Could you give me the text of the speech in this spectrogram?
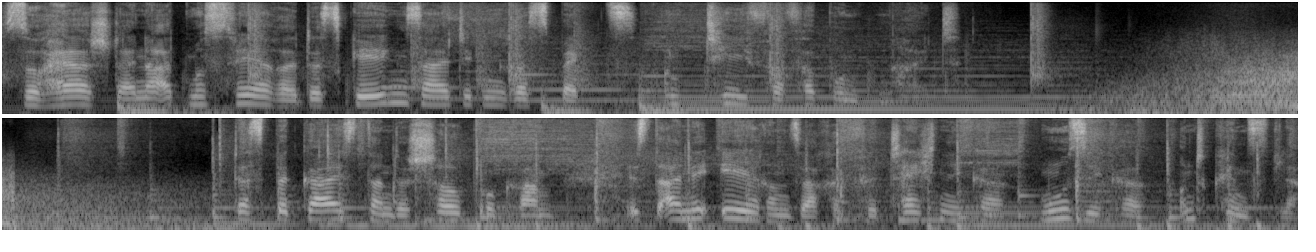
So herrscht eine Atmosphäre des gegenseitigen Respekts und tiefer Verbundenheit. Das begeisternde Showprogramm ist eine Ehrensache für Techniker, Musiker und Künstler.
